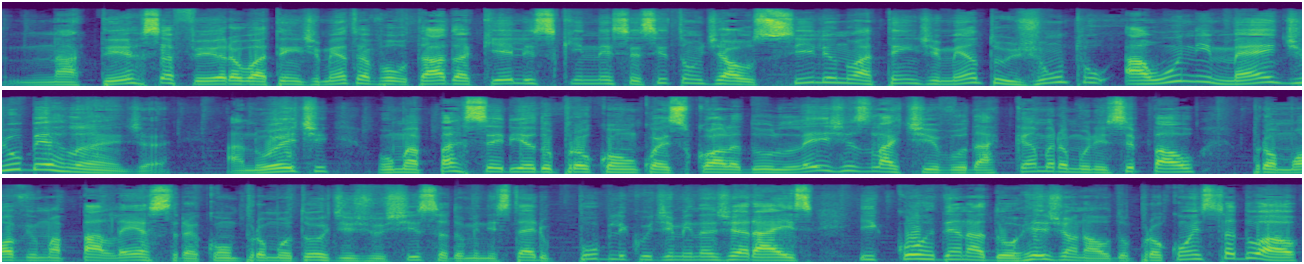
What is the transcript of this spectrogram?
Na terça-feira, o atendimento é voltado àqueles que necessitam de auxílio no atendimento junto à Unimed Uberlândia. À noite, uma parceria do PROCON com a Escola do Legislativo da Câmara Municipal promove uma palestra com o promotor de justiça do Ministério Público de Minas Gerais e coordenador regional do PROCON estadual,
